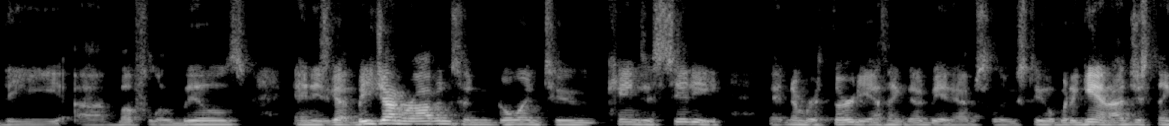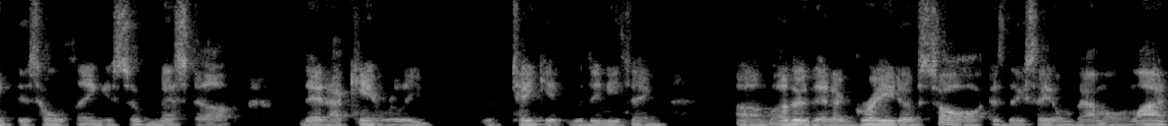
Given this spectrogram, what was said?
the uh, Buffalo Bills. And he's got Bijan Robinson going to Kansas City at number 30. I think that'd be an absolute steal. But again, I just think this whole thing is so messed up that I can't really take it with anything um, other than a grade of saw, as they say on Bama Online.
